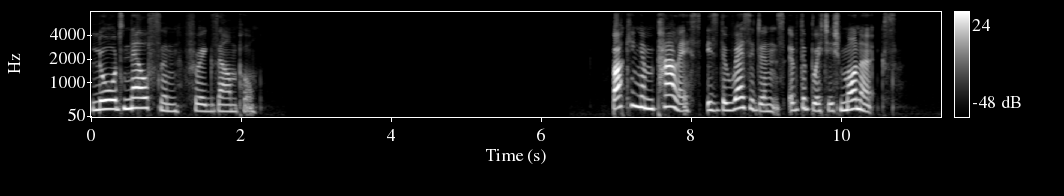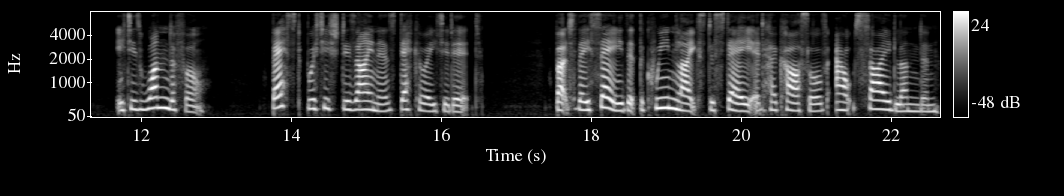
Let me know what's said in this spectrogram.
Lord Nelson, for example. Buckingham Palace is the residence of the British monarchs. It is wonderful. Best British designers decorated it. But they say that the Queen likes to stay at her castles outside London.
